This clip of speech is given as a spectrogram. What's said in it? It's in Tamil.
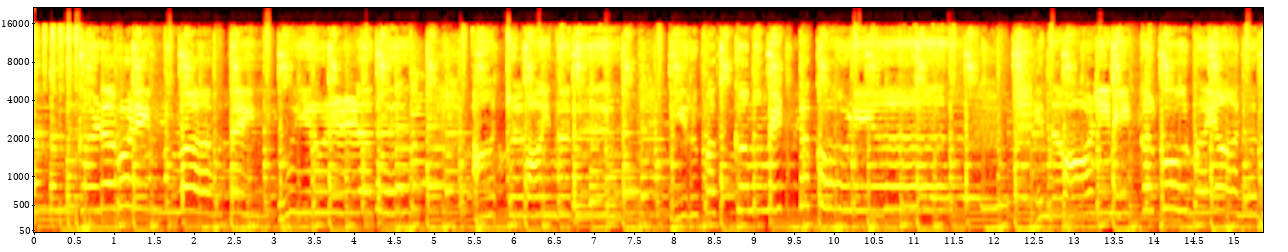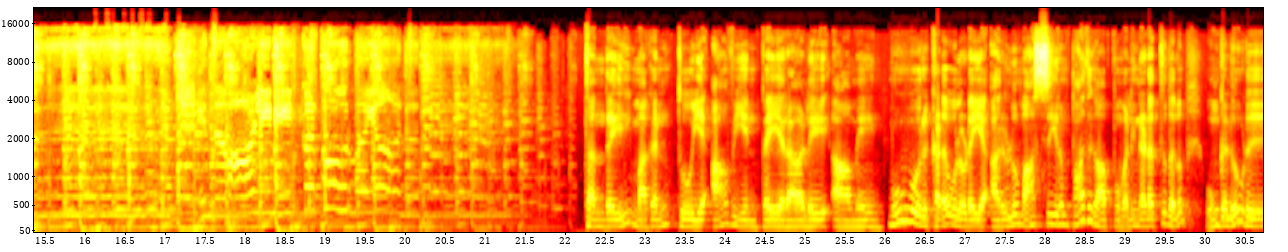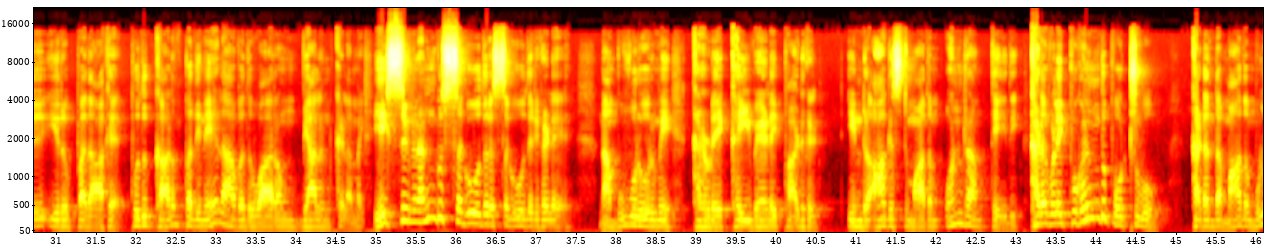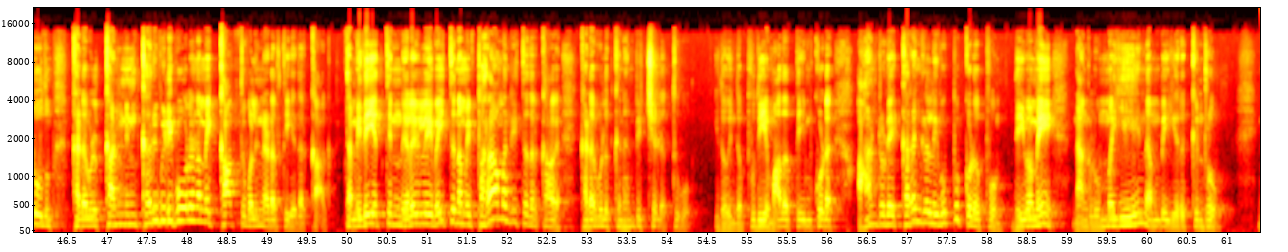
Kar தந்தை மகன் தூய ஆவியின் பெயராலே ஆமேன். மூவொரு கடவுளுடைய அருளும் ஆசிரியரும் பாதுகாப்பும் வழி நடத்துதலும் உங்களோடு இருப்பதாக. புதுக்காலம் பதினேழாவது வாரம் வியாழன்கிழமை. இயேசுவின் அன்பு சகோதர சகோதரிகளே நாம் ஒவ்வொருவருமே கடவுளுடைய கை வேலைப்பாடுகள் இன்று ஆகஸ்ட் மாதம் ஒன்றாம் தேதி. கடவுளை புகழ்ந்து போற்றுவோம். கடந்த மாதம் முழுவதும் கடவுள் கண்ணின் கருவிழி போல நம்மை காத்து வழி நடத்தியதற்காக தம் இதயத்தின் நிலையிலே வைத்து நம்மை பராமரித்ததற்காக கடவுளுக்கு நன்றி செலுத்துவோம். இதோ இந்த புதிய மாதத்தையும் கூட ஆண்டுடைய கரங்களை ஒப்புக் கொடுப்போம் தெய்வமே நாங்கள் உண்மையே நம்பி இருக்கின்றோம்.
